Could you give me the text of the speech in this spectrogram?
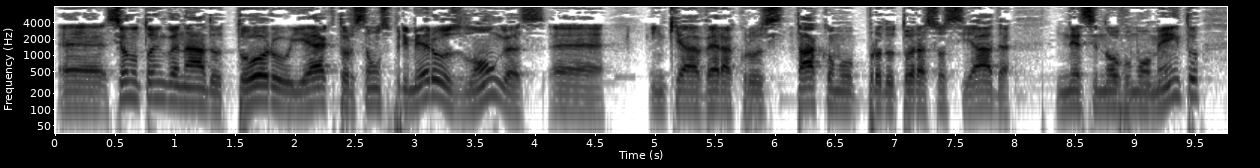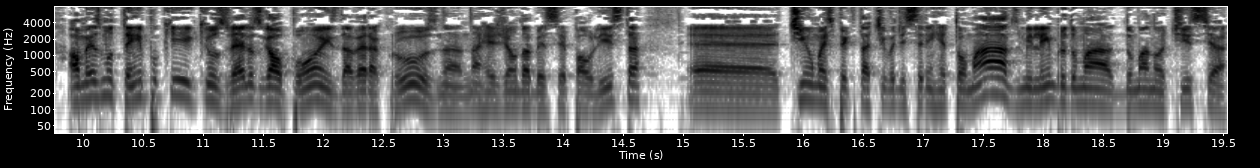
É, se eu não estou enganado, Toro e Hector são os primeiros longas é, em que a Vera Cruz está como produtora associada nesse novo momento, ao mesmo tempo que, que os velhos galpões da Vera Cruz, na, na região do ABC Paulista, é, tinham uma expectativa de serem retomados. Me lembro de uma, de uma notícia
